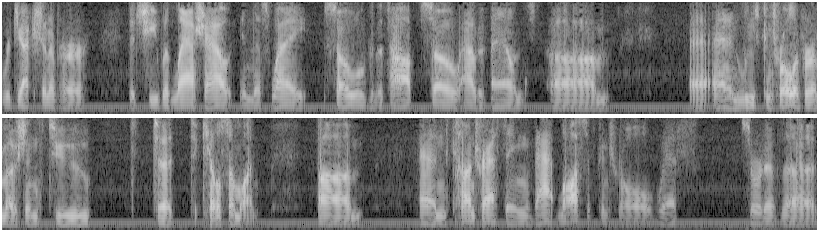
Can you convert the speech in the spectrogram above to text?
rejection of her that she would lash out in this way, so over the top, so out of bounds, um, and lose control of her emotions to to to kill someone. Um, and contrasting that loss of control with sort of the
